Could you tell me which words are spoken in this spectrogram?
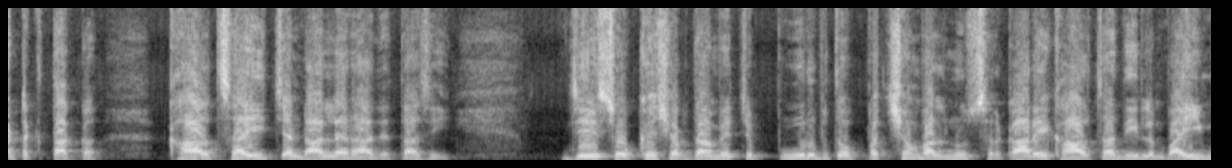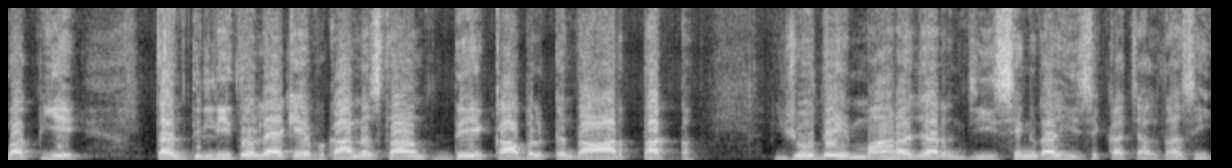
ਅਟਕ ਤੱਕ ਖਾਲਸਾਈ ਝੰਡਾ ਲਹਿਰਾ ਦਿੱਤਾ ਸੀ। ਜੇ ਸੌਖੇ ਸ਼ਬਦਾਂ ਵਿੱਚ ਪੂਰਬ ਤੋਂ ਪੱਛਮ ਵੱਲ ਨੂੰ ਸਰਕਾਰੇ ਖਾਲਸਾ ਦੀ ਲੰਬਾਈ ਮਾਪੀਏ, ਤਾਂ ਦਿੱਲੀ ਤੋਂ ਲੈ ਕੇ ਅਫਗਾਨਿਸਤਾਨ ਦੇ ਕਾਬਲ ਕੰਧਾਰ ਤੱਕ ਯੋਧੇ ਮਹਾਰਾਜਾ ਰਣਜੀਤ ਸਿੰਘ ਦਾ ਹੀ ਸਿੱਕਾ ਚੱਲਦਾ ਸੀ।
